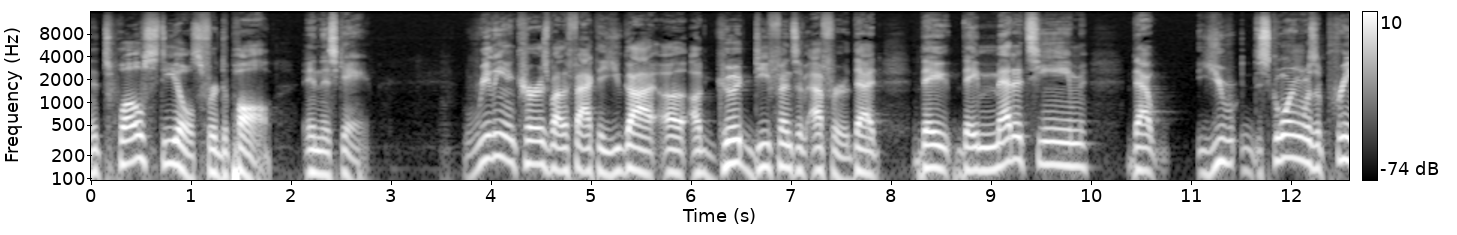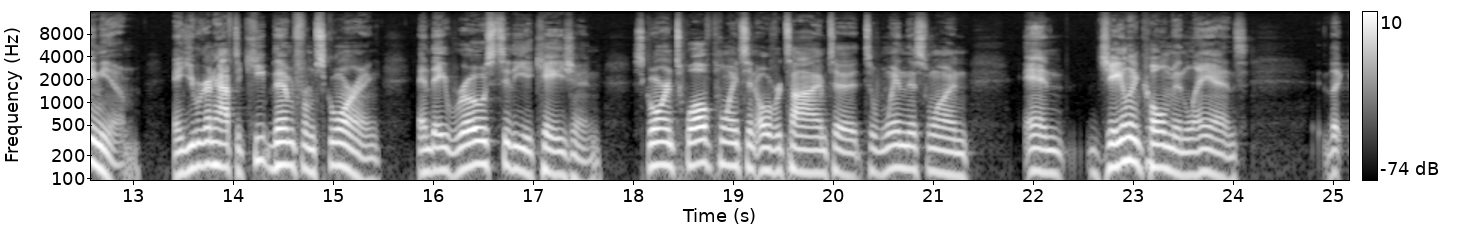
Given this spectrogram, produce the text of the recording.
And 12 steals for DePaul in this game. Really encouraged by the fact that you got a, a good defensive effort that they they met a team that you scoring was a premium and you were going to have to keep them from scoring and they rose to the occasion, scoring 12 points in overtime to to win this one. And Jalen Coleman-Lands like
